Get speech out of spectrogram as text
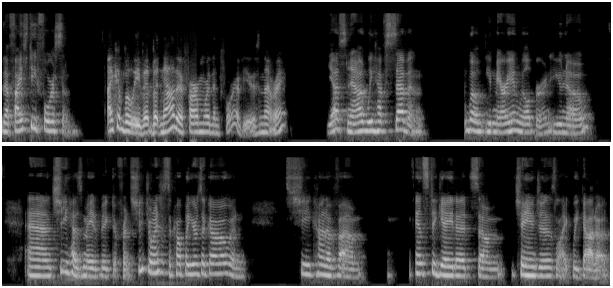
the feisty foursome. I can believe it, but now there are far more than four of you, isn't that right? Yes, now we have seven. Well, Marianne Wilburn, you know, and she has made a big difference. She joined us a couple years ago, and she kind of um, instigated some changes like we got a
